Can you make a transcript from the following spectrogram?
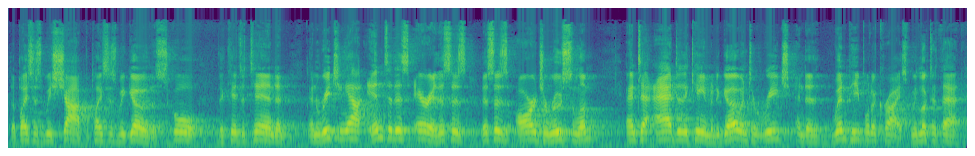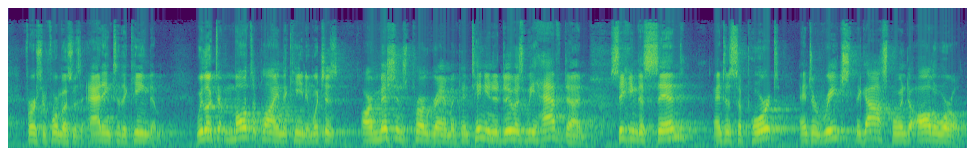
the places we shop, the places we go, the school the kids attend, and, and reaching out into this area. This is, this is our Jerusalem, and to add to the kingdom, to go and to reach and to win people to Christ. We looked at that first and foremost, was adding to the kingdom. We looked at multiplying the kingdom, which is our missions program, and continuing to do as we have done, seeking to send and to support and to reach the gospel into all the world.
